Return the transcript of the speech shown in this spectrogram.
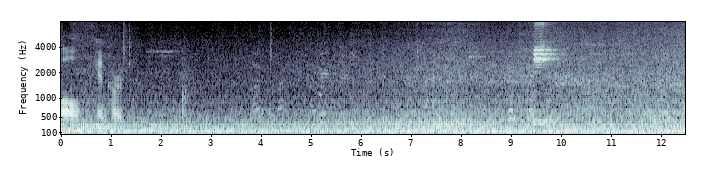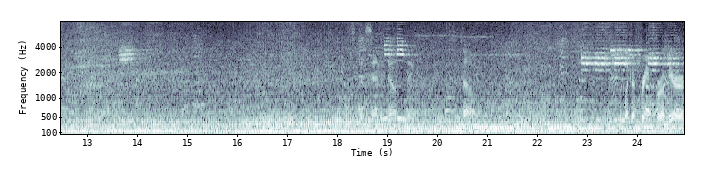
all hand carved. It's that sanding down thing. You can tell. Look like a frame for a mirror.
